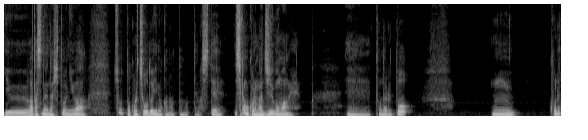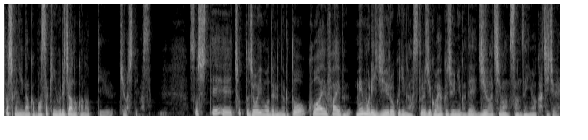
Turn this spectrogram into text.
いう私のような人には、ちょっとこれちょうどいいのかなと思ってまして、しかもこれが15万円。えー、となると、うん、これ確かになんか真っ先に売れちゃうのかなっていう気はしています。そして、ちょっと上位モデルになると、Core i5 メモリー 16GB、ストレージ 512GB で18万3480円。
